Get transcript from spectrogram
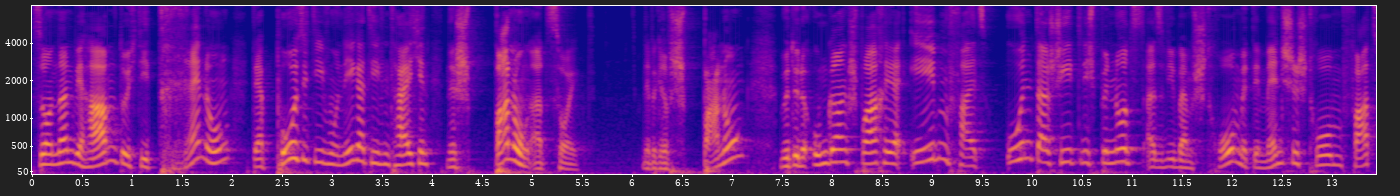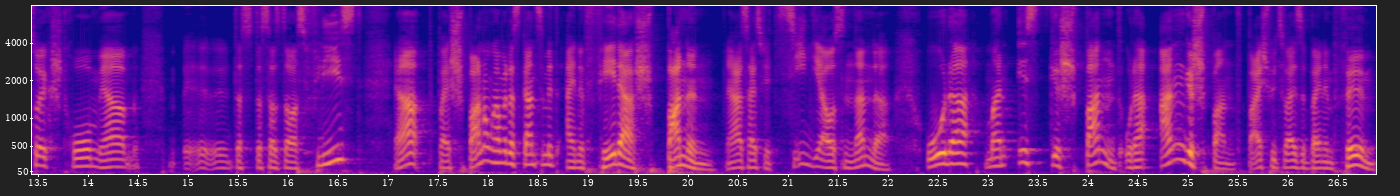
sondern wir haben durch die Trennung der positiven und negativen Teilchen eine Spannung erzeugt. Der Begriff Spannung wird in der Umgangssprache ja ebenfalls unterschiedlich benutzt. Also wie beim Strom mit dem Menschenstrom, Fahrzeugstrom, ja, äh, dass, dass, dass da was fließt. Ja, bei Spannung haben wir das Ganze mit eine Feder spannen. Ja, das heißt, wir ziehen die auseinander. Oder man ist gespannt oder angespannt. Beispielsweise bei einem Film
